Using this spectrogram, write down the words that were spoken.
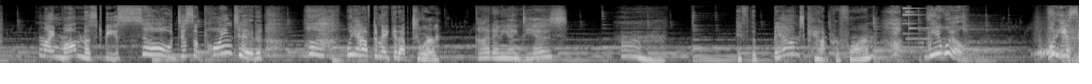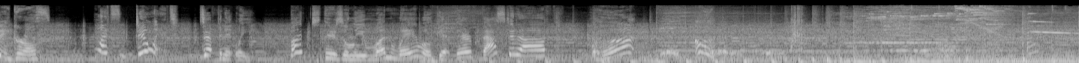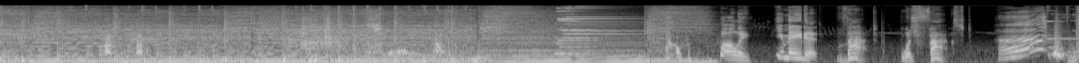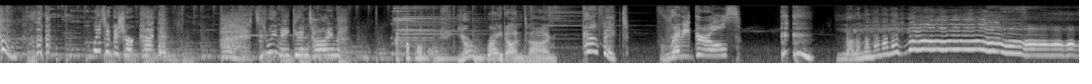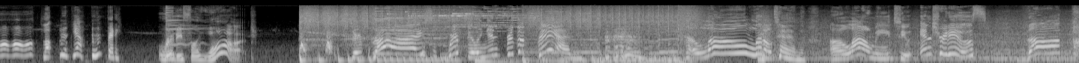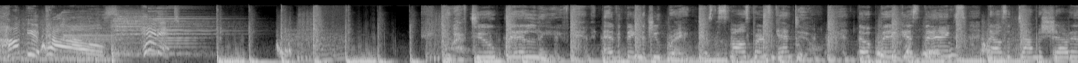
My mom must be so disappointed. we have to make it up to her. Got any ideas? Hmm. If the band can't perform, we will. What do you say, girls? Let's do it! Definitely. But there's only one way we'll get there fast enough. Uh, Polly, you made it. That was fast. Huh? we took a shortcut. Did we make it in time? Oh, you're right on time. Perfect. Ready, girls? La la la la la la la. La, mm, yeah, mm, ready. Ready for what? Surprise! We're filling in for the band! Hello, Littleton. Allow me to introduce the Pocket Pals! Hit it! You have to believe in everything that you bring, cause the smallest person can do the biggest things. Now's the time to shout it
